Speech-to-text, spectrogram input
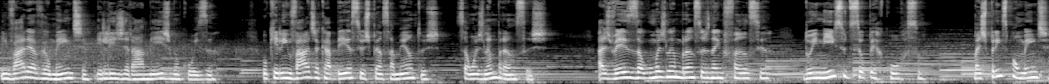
Invariavelmente, ele dirá a mesma coisa. O que lhe invade a cabeça e os pensamentos são as lembranças. Às vezes, algumas lembranças da infância do início de seu percurso, mas principalmente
